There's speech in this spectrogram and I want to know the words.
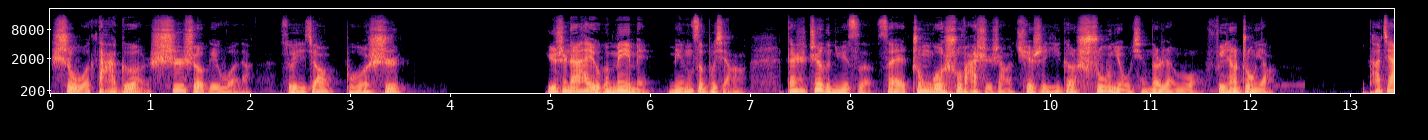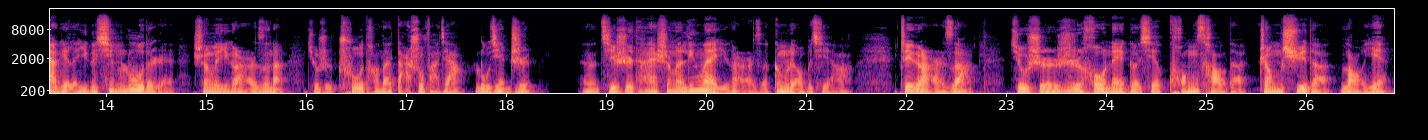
是我大哥施舍给我的，所以叫伯师。虞世南还有个妹妹，名字不详，但是这个女子在中国书法史上却是一个枢纽型的人物，非常重要。她嫁给了一个姓陆的人，生了一个儿子呢，就是初唐的大书法家陆建之。嗯，其实她还生了另外一个儿子，更了不起啊！这个儿子啊，就是日后那个写《狂草》的张旭的姥爷。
